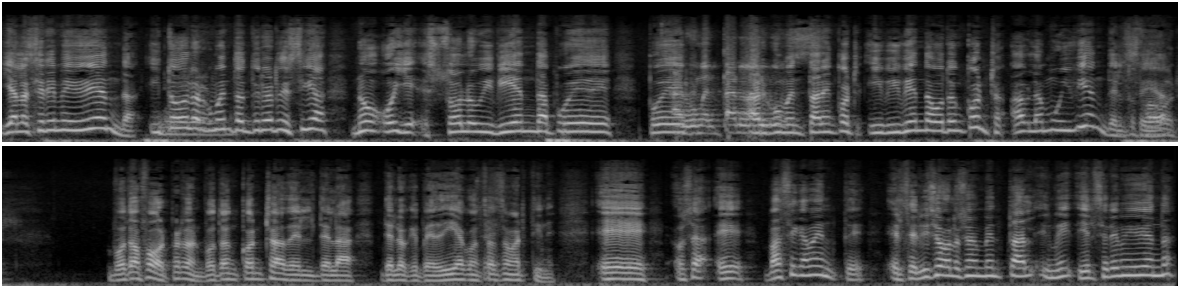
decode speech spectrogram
y a la CRM Vivienda. Y todo el argumento anterior decía, no, oye, solo Vivienda puede, puede Argumentar argumentar en contra. Y Vivienda votó en contra. Habla muy bien del Por CEA. favor. Votó a favor, perdón, votó en contra del- de, la, de lo que pedía Constanza Martínez. Eh, o sea, eh, básicamente, el Servicio de Evaluación Ambiental y el CRM Vivienda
